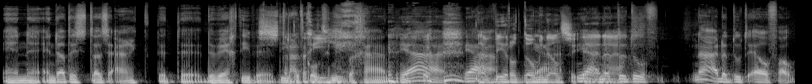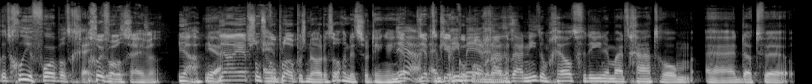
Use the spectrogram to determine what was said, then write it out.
En, eh, en dat, is, dat is eigenlijk de, de, de weg die we, die we continu begaan. Ja, ja. Naar werelddominantie. Ja, Ja, ja, nou dat, doet, nou, dat doet Elf ook. Het goede voorbeeld geven. Goeie voorbeeld geven. Ja. Ja. Ja. je hebt soms En- koplopers nodig, toch? In dit soort dingen. Je Ja, hebt, je hebt en een keer een gaat het nodig. daar niet om geld verdienen, maar het gaat erom eh, dat, we,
